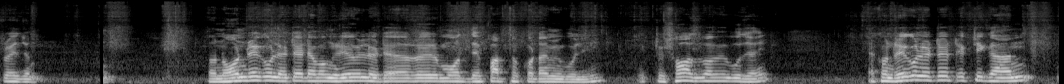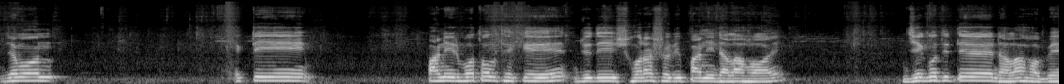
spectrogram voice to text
প্রয়োজন। তো নন রেগুলেটেড এবং রেগুলেটরের মধ্যে পার্থক্যটা আমি বলি, একটু সহজভাবে বোঝাই। এখন রেগুলেটেড একটি গান, যেমন একটি পানির বোতল থেকে যদি সরাসরি পানি ঢালা হয়, যে গতিতে ঢালা হবে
